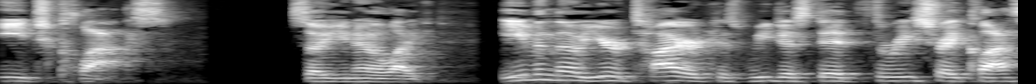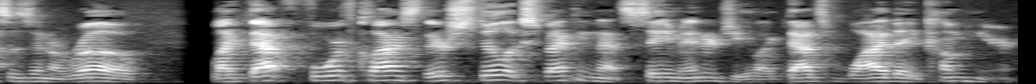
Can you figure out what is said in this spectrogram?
each class. So you know, like even though you're tired because we just did three straight classes in a row, like that fourth class, they're still expecting that same energy. Like that's why they come here.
